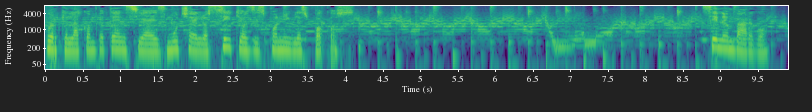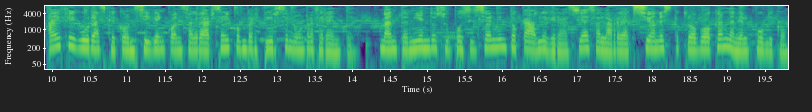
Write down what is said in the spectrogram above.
porque la competencia es mucha y los sitios disponibles pocos. Sin embargo, hay figuras que consiguen consagrarse y convertirse en un referente, manteniendo su posición intocable gracias a las reacciones que provocan en el público.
